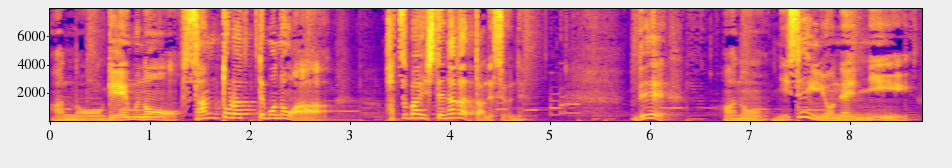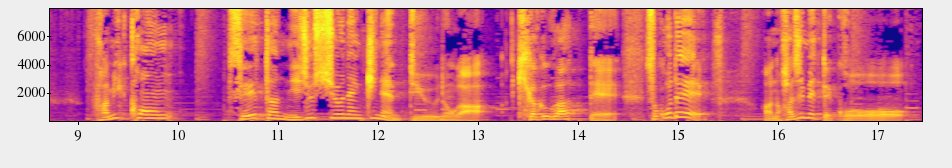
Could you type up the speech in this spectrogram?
あの、ゲームのサントラってものは発売してなかったんですよね。で、あの、2004年にファミコン生誕20周年記念っていうのが、企画があって、そこで、あの、初めてこ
